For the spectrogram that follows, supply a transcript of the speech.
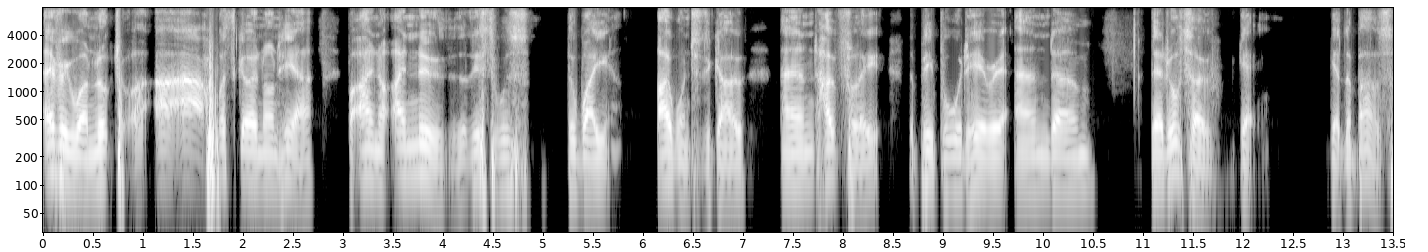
Everyone looked, ah, ah, what's going on here? But I know I knew that this was the way I wanted to go, and hopefully the people would hear it and um, they'd also get get the buzz.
